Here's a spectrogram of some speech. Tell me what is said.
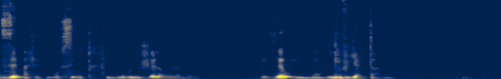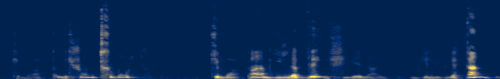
זה מה שהם עושים את החיבורים של העולמות, וזהו עניין לוויתן, כמו לשון התחברות, כמו הפעם ילווה אישי אליי, אם כן לוויתן הוא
